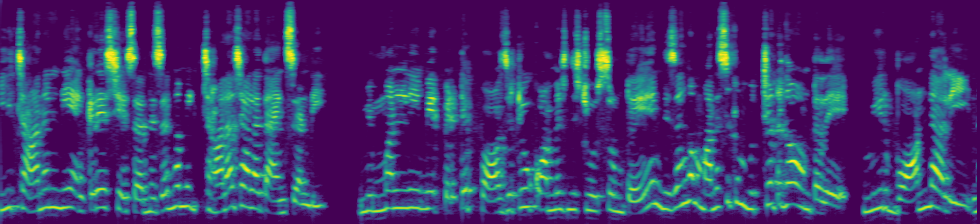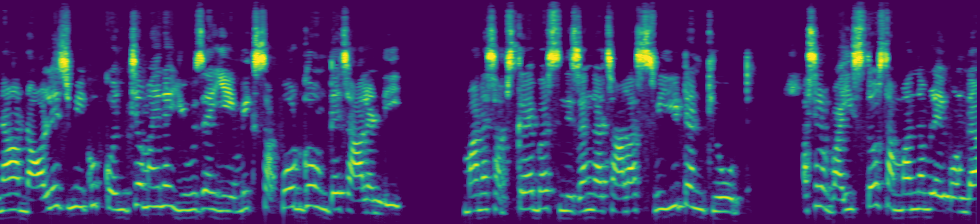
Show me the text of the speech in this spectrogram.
ఈ ఛానల్ని ఎంకరేజ్ చేశారు. నిజంగా మీకు చాలా చాలా థ్యాంక్స్ అండి. మిమ్మల్ని మీరు పెట్టే పాజిటివ్ కామెంట్స్ని చూస్తుంటే నిజంగా మనసుకి ముచ్చటగా ఉంటది. మీరు బాగుండాలి. నా నాలెడ్జ్ మీకు కొంచెమైనా యూజ్ అయ్యి మీకు సపోర్ట్గా ఉంటే చాలండి. మన సబ్స్క్రైబర్స్ నిజంగా చాలా స్వీట్ అండ్ క్యూట్ అసలు వయసుతో సంబంధం లేకుండా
